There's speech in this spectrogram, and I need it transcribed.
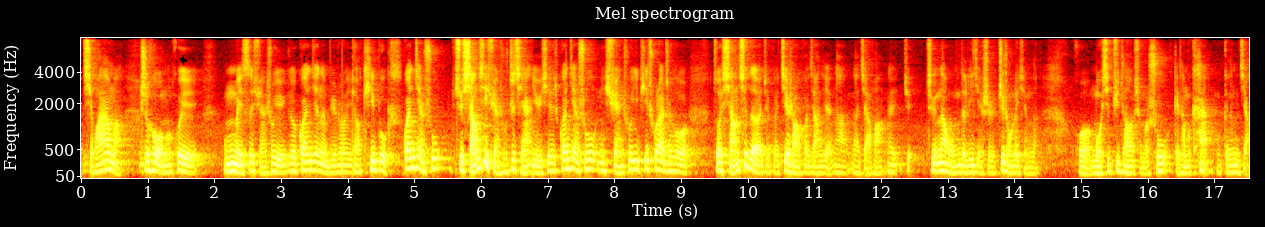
企划案嘛。之后我们会。我们每次选书有一个关键的，比如说叫 key books 关键书，去详细选书之前有一些关键书，你选出一批出来之后，做详细的这个介绍和讲解。那那甲方，哎，这这那我们的理解是这种类型的，或某些具体到什么书给他们看，跟他们讲，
